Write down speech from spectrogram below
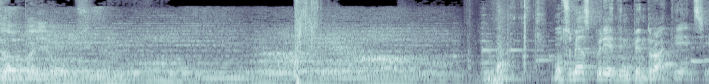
Долбоёб. Mulțumesc, prieteni, pentru atenție!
